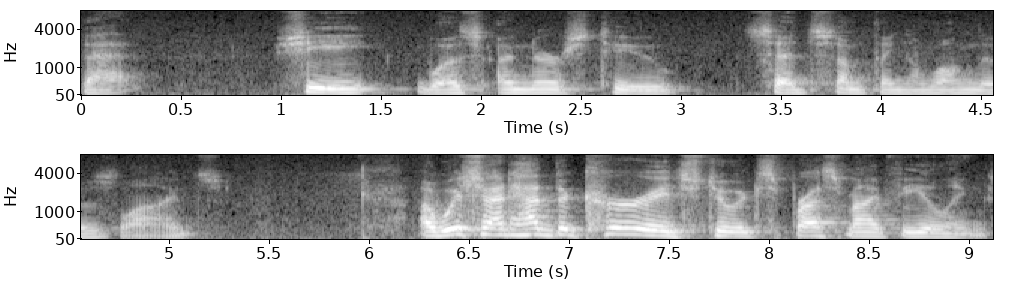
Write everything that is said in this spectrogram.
that she was a nurse to said something along those lines. I wish I'd had the courage to express my feelings.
